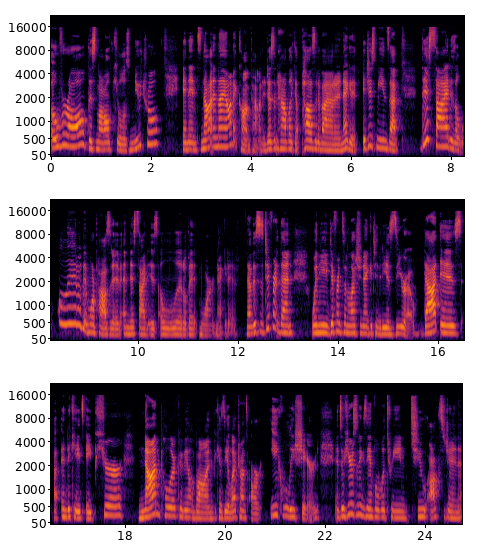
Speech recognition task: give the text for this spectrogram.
Overall, this molecule is neutral and it's not an ionic compound. It doesn't have like a positive ion and a negative. It just means that this side is a little bit more positive and this side is a little bit more negative. Now this is different than when the difference in electronegativity is zero. That is uh, indicates a pure non-polar covalent bond because the electrons are equally shared. And so here's an example between two oxygen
